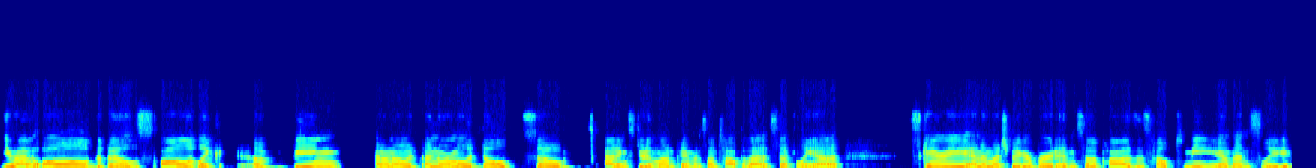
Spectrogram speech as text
you have all the bills all of like of being I don't know a, a normal adult. So adding student loan payments on top of that is definitely a scary and a much bigger burden. So the pause has helped me immensely.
